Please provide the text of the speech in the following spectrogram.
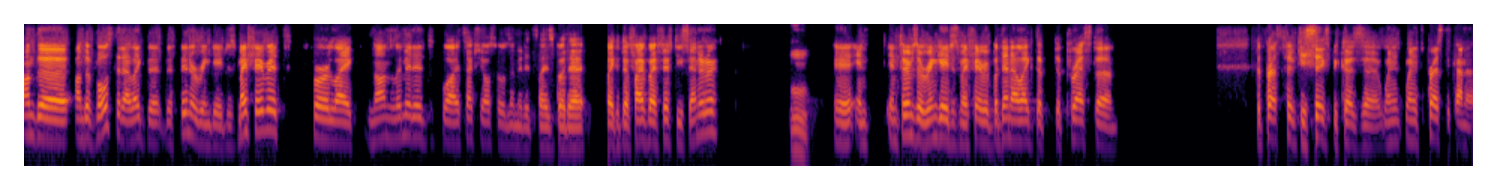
on the on the Volstead I like the the thinner ring gauges my favorite for like non-limited well it's actually also a limited size but uh like the 5 by 50 senator Mm. I- in in terms of ring gauge is my favorite but then i like the the pressed uh, the pressed 56 because uh, when it, when it's pressed it kind of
